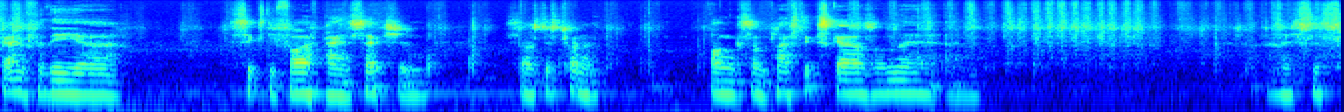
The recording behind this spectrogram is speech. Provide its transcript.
Going for the uh, 65 pound section. So I was just trying to bung some plastic scales on there and, and it's just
